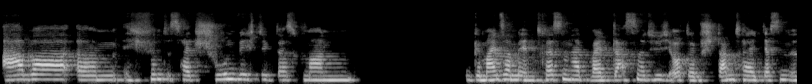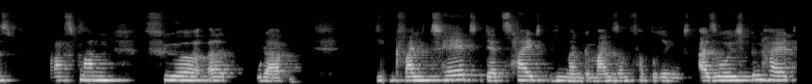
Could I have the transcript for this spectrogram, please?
Aber ähm, ich finde es halt schon wichtig, dass man gemeinsame Interessen hat, weil das natürlich auch der Bestandteil dessen ist, was man für äh, oder die Qualität der Zeit, die man gemeinsam verbringt. Also ich bin halt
